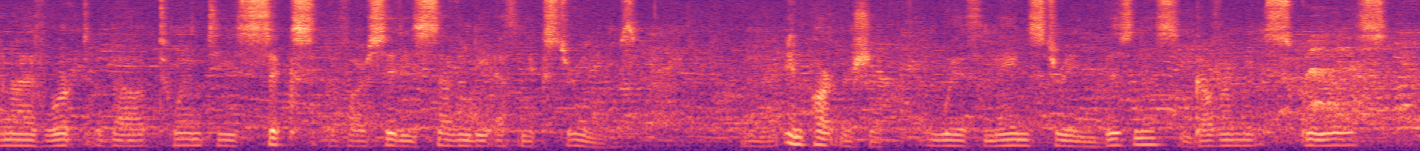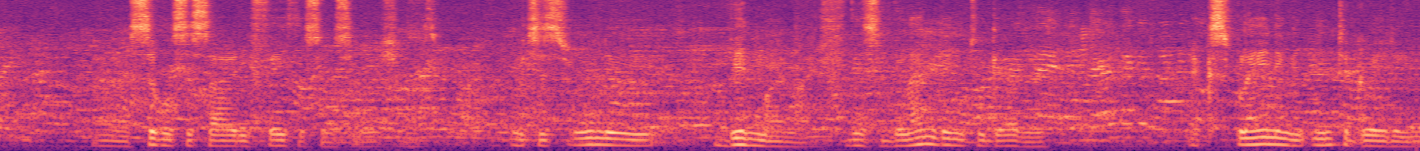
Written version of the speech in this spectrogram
and I've worked about 26 of our city's 70 ethnic streams uh, in partnership with mainstream business, government, schools, uh, civil society, faith associations, which has really been my life. This blending together, explaining and integrating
